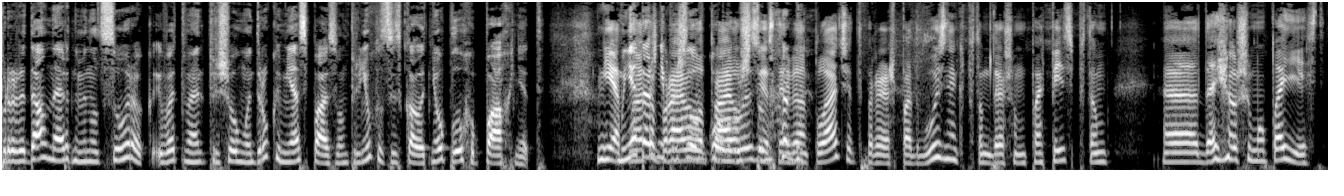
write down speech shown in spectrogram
прорыдал, наверное, минут сорок, и в этот момент пришел мой друг и меня спас. Он принюхался и сказал, от него плохо пахнет. Нет, Мне ну даже это не правило, пришло в голову, правило что известно. Надо... Ребенок плачет, ты проверяешь подгузник, потом даешь ему попить, потом э, даешь ему поесть.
